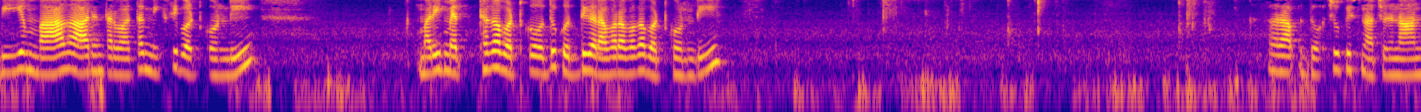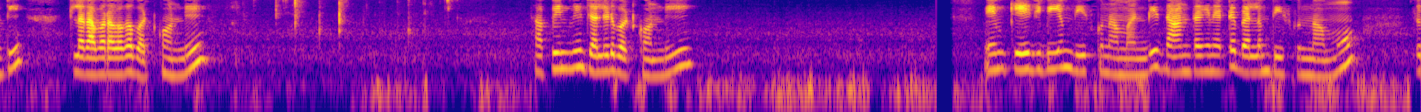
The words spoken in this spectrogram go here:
బియ్యం బాగా ఆరిన తర్వాత మిక్సీ పట్టుకోండి. మరీ మెత్తగా పట్టుకోవద్దు కొద్దిగా రవ రవగా పట్టుకోండి. చూపిస్తున్నారు చూడండి ఆంటీ. ఇట్లా రవ రవగా పట్టుకోండి. సప్పిండిని జల్లెడ పట్టుకోండి. మేము కేజీ బియ్యం తీసుకున్నామండి. దాని తగినట్టే బెల్లం తీసుకున్నాము. సో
